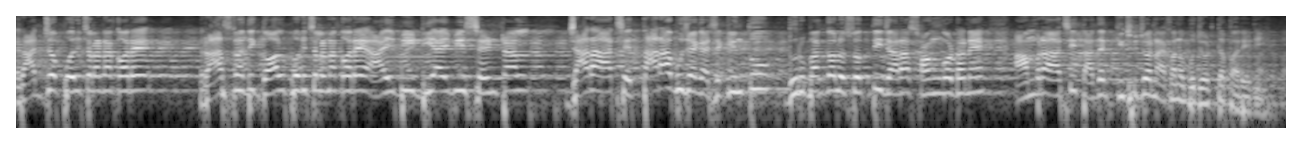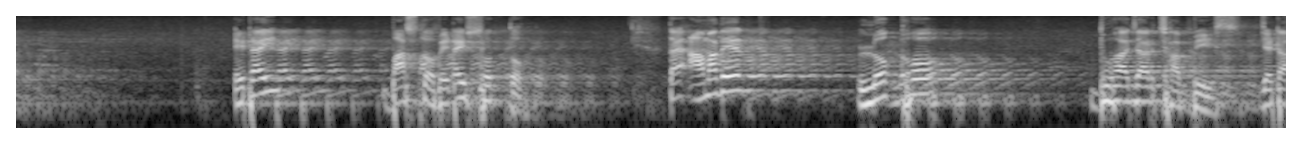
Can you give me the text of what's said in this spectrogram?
রাজ্য পরিচালনা করে রাজনৈতিক দল পরিচালনা করে আইবি ডিআইবি সেন্ট্রাল যারা আছে, তারা বুঝে গেছে, কিন্তু দুর্ভাগ্য হলো সত্যি যারা সংগঠনে আমরা আছি, তাদের কিছুজন এখনও বুঝে উঠতে পারিনি। এটাই বাস্তব, এটাই সত্য। তাই আমাদের লক্ষ্য দু হাজার ছাব্বিশ, যেটা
